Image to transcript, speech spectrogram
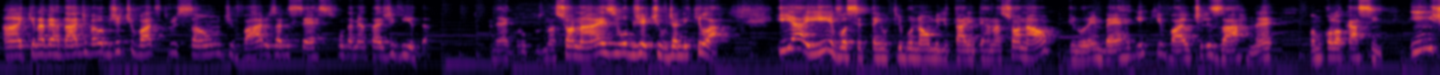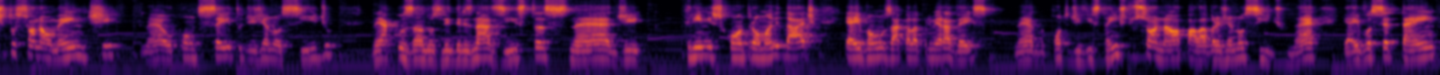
uh, que na verdade vai objetivar a destruição de vários alicerces fundamentais de vida, né? Grupos nacionais e o objetivo de aniquilar. E aí você tem o Tribunal Militar Internacional de Nuremberg que vai utilizar, né? Vamos colocar assim, institucionalmente né, o conceito de genocídio, né, acusando os líderes nazistas né, de crimes contra a humanidade, e aí vão usar pela primeira vez, né, do ponto de vista institucional, a palavra genocídio. Né? E aí você tem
